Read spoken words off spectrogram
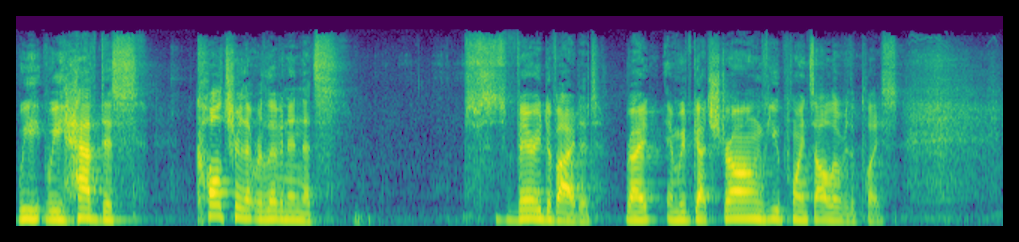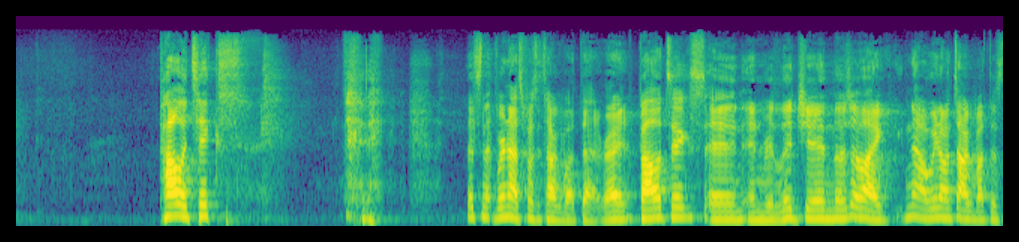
we, we have this culture that we're living in that's very divided, right? And we've got strong viewpoints all over the place. Politics, that's not, we're not supposed to talk about that, right? Politics and, and religion, those are like, no, we don't talk about this.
